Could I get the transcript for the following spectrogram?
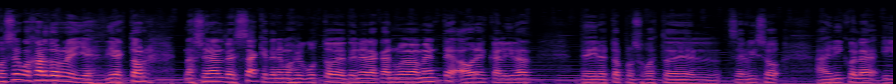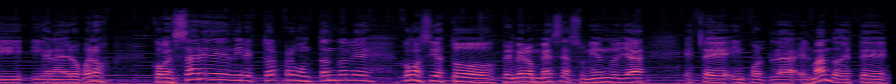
José Guajardo Reyes, director nacional del SAC, que tenemos el gusto de tener acá nuevamente, ahora en calidad de director, por supuesto, del Servicio Agrícola y, Ganadero. Bueno, comenzaré, director, preguntándole cómo han sido estos primeros meses asumiendo ya este el mando de este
